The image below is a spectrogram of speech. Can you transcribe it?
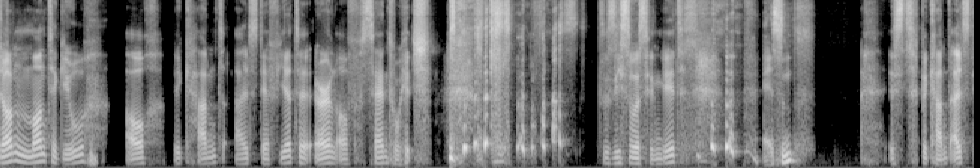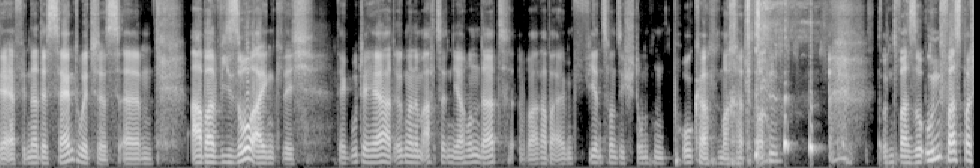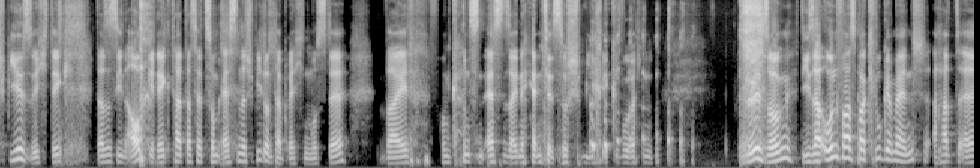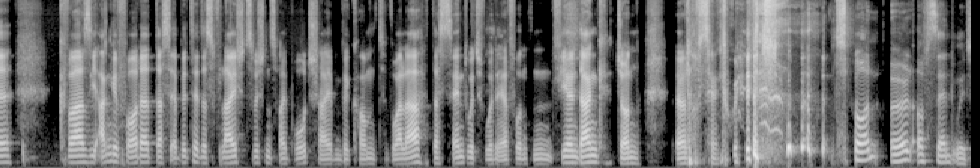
John Montague, auch bekannt als der vierte Earl of Sandwich. Was? Du siehst, wo es hingeht. Essen? Ist bekannt als der Erfinder des Sandwiches. Ähm, aber wieso eigentlich? Der gute Herr hat irgendwann im 18. Jahrhundert, war er bei einem 24-Stunden-Poker-Marathon und war so unfassbar spielsüchtig, dass es ihn aufgeregt hat, dass er zum Essen das Spiel unterbrechen musste, weil vom ganzen Essen seine Hände so schwierig wurden. Lösung, dieser unfassbar kluge Mensch hat äh, quasi angefordert, dass er bitte das Fleisch zwischen zwei Brotscheiben bekommt. Voilà, das Sandwich wurde erfunden. Vielen Dank, John Earl of Sandwich. John Earl of Sandwich.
